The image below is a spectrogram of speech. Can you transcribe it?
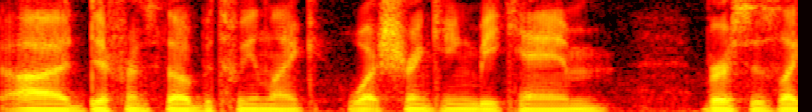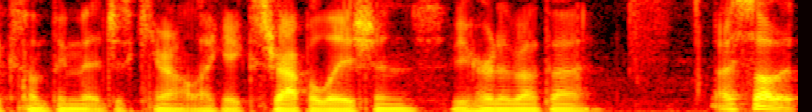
uh, difference though between like what shrinking became versus like something that just came out like extrapolations. Have you heard about that? I saw the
